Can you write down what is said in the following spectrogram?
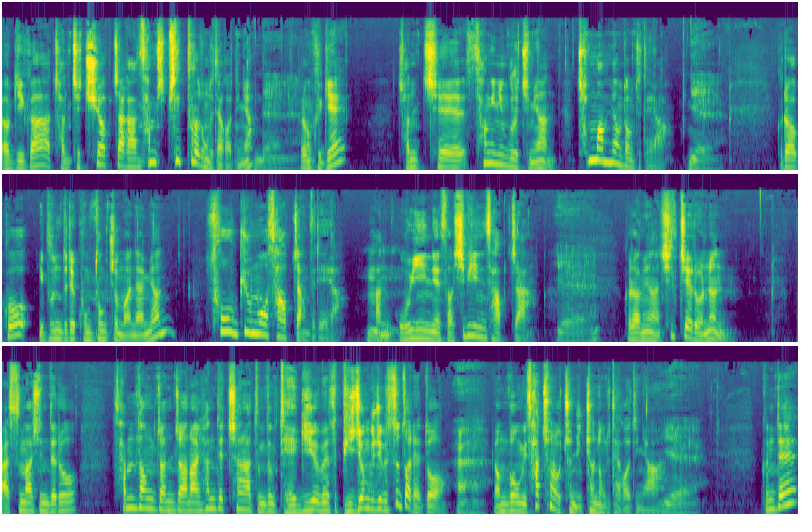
여기가 전체 취업자가 한 37% 정도 되거든요. 네. 네. 그럼 그게 전체 성인 인구로 치면 천만 명 정도 돼요. 예. 그리고 이분들의 공통점 뭐냐면 소규모 사업장들이에요. 한 음. 5인에서 10인 사업장. 예. 그러면 실제로는 말씀하신 대로 삼성전자나 현대차나 등등 대기업에서 비정규직을 쓰더라도 예. 연봉이 4천, 5천, 6천 정도 되거든요. 예. 근데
